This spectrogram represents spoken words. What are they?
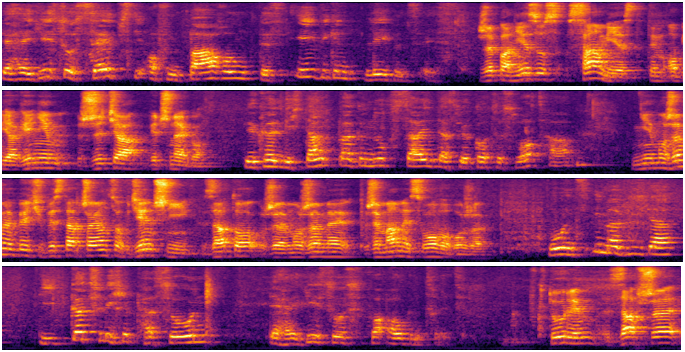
der Herr Jesus selbst die Offenbarung des ewigen Lebens ist. że Pan Jezus sam jest tym objawieniem życia wiecznego. Wir können nicht dankbar genug sein, dass wir Gottes Wort haben, Nie możemy być wystarczająco wdzięczni za to, że możemy, że mamy Słowo Boże, wo uns immer wieder die göttliche Person, der Herr Jesus, vor Augen tritt. w którym zawsze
